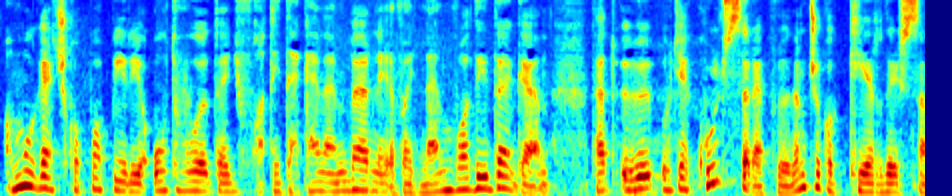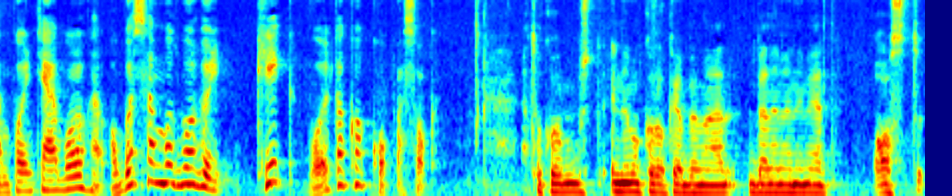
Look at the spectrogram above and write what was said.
a magácska papírja ott volt egy vadidegen embernél, vagy nem vadidegen? Tehát ő ugye kulcs szereplő, nem csak a kérdés szempontjából, hanem abban szempontból, hogy kik voltak a kopaszok. Hát akkor most én nem akarok ebbe már belemenni, mert azt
